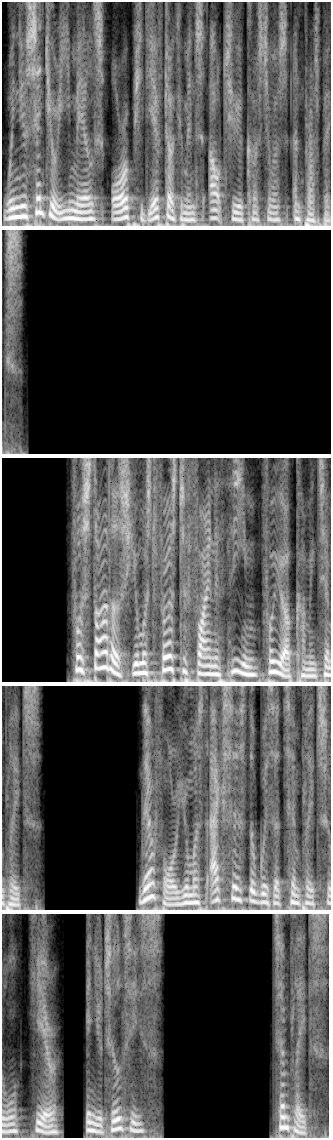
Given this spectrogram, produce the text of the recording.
when you send your emails or PDF documents out to your customers and prospects. For starters, you must first define a theme for your upcoming templates. Therefore, you must access the Wizard Template tool here in Utilities, Templates,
